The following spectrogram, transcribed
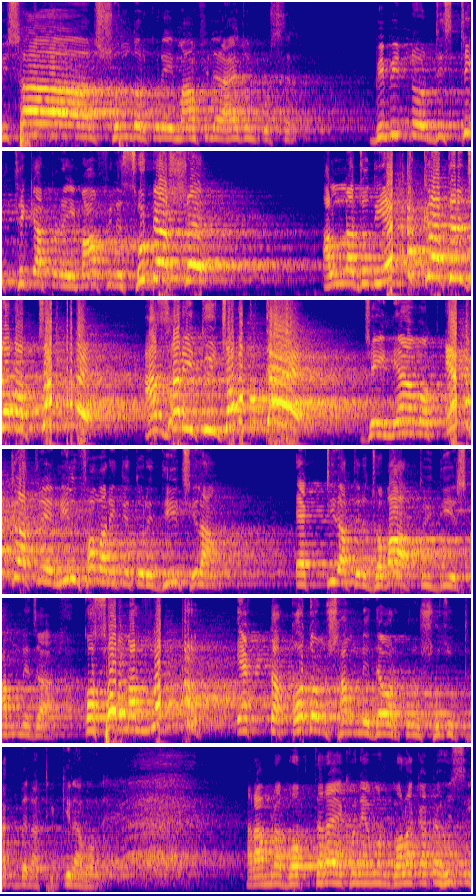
বিশাল সুন্দর করে এই মাহফিলের আয়োজন করছেন। বিভিন্ন ডিস্ট্রিক্ট থেকে আপনারা এই মাহফিলে ছুটে আসছেন আল্লাহ যদি এক রাতের জবাব চায়, আজহারি তুই জবাব দে। যেই নিয়ামত এক রাত্রে নীলফামারিতে তোরে দিয়েছিলাম, একটি রাতের জবাব তুই দিয়ে সামনে যা। কসম আল্লাহর, একটা কদম সামনে দেওয়ার কোনো সুযোগ থাকবে না, ঠিক কিনা বলে আর আমরা বক্তারা এখন এমন গলা কাটা হয়েছি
